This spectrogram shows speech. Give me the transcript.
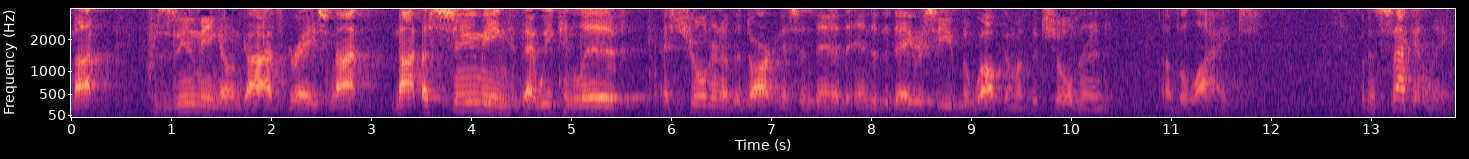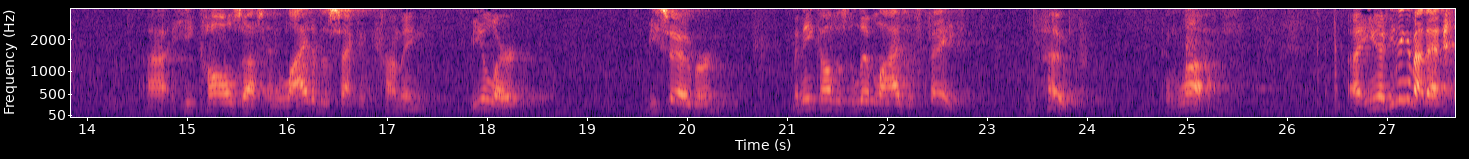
not presuming on God's grace, not, not assuming that we can live as children of the darkness and then at the end of the day receive the welcome of the children of the light. But then, secondly, uh, he calls us, in light of the second coming, be alert, be sober, but then he calls us to live lives of faith and hope and love. Uh, you know, if you think about that,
